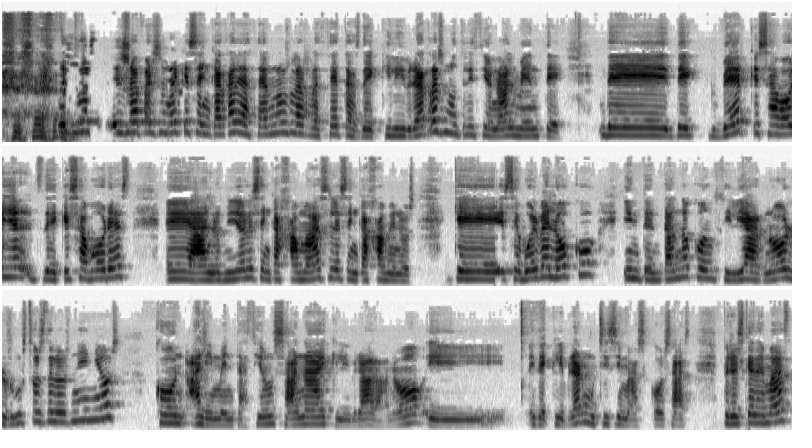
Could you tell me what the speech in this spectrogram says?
es, la, persona que se encarga de hacernos las recetas, de equilibrarlas nutricionalmente, de, ver qué sabores, de qué sabores eh, a los niños les encaja más y les encaja menos, que se vuelve loco intentando conciliar los gustos de los niños con alimentación sana, equilibrada, ¿no? Y, y de equilibrar muchísimas cosas. Pero es que además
